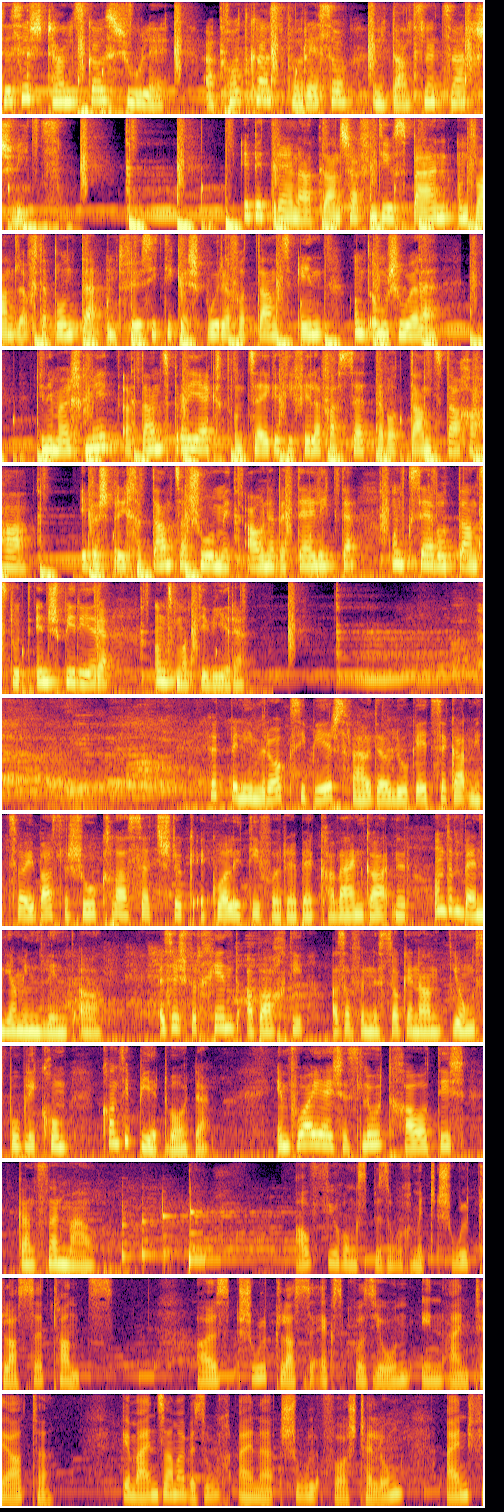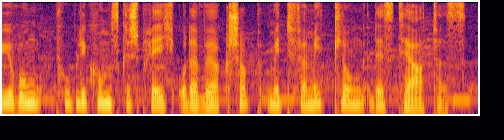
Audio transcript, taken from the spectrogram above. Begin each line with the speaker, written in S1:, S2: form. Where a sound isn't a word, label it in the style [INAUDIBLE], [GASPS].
S1: Das ist Tanzgaus Schule, ein Podcast von Reso im Tanznetzwerk Schweiz. Ich bin Trainer, Tanzschaffende aus Bern und wandle auf den bunten und vielseitigen Spuren von Tanz in und um Schulen. Ich nehme euch mit an Tanzprojekte und zeige die vielen Facetten, die Tanz da haben kann. Ich bespreche Tanz an Schulen mit allen Beteiligten und sehe, wo Tanz inspirieren und motivieren. Heute bin ich im Roxy Biersfeld und schaue jetzt gerade mit zwei Basler Schulklassen das Stück Equality von Rebecca Weingartner und Benjamin Lind an. Es ist für Kinder ab 8, also für ein sogenanntes junges Publikum, konzipiert worden. Im Foyer ist es laut, chaotisch, ganz normal.
S2: Aufführungsbesuch mit Schulklasse Tanz. Als Schulklasse-Exkursion in ein Theater gemeinsamer Besuch einer Schulvorstellung, Einführung, Publikumsgespräch oder Workshop mit Vermittlung des Theaters,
